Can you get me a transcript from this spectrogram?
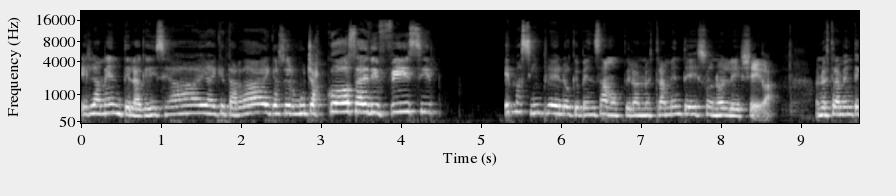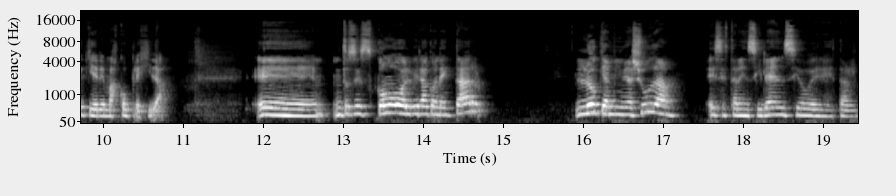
es la mente la que dice, ay, hay que tardar, hay que hacer muchas cosas, es difícil. Es más simple de lo que pensamos, pero a nuestra mente eso no le llega. A nuestra mente quiere más complejidad. Eh, entonces, ¿cómo volver a conectar? Lo que a mí me ayuda es estar en silencio, es estar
